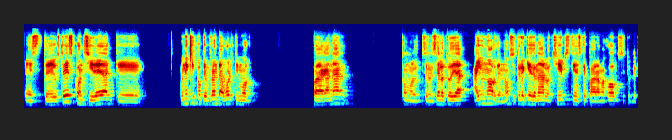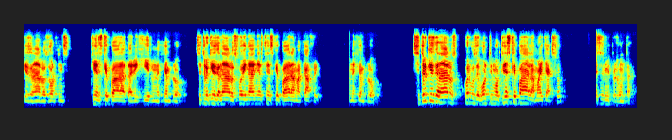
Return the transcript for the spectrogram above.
Este, ¿Ustedes consideran que un equipo que enfrenta a Baltimore para ganar como se lo decía el otro día, hay un orden, ¿no? Si tú le quieres ganar a los Chiefs, tienes que pagar a Mahomes. Si tú le quieres ganar a los Dolphins, tienes que pagar a Tariq un ejemplo. Si tú le quieres ganar a los 49ers, tienes que pagar a McCaffrey, un ejemplo. Si tú le quieres ganar a los Cuervos de Baltimore, ¿tienes que pagar a Lamar Jackson? Esa es mi pregunta.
